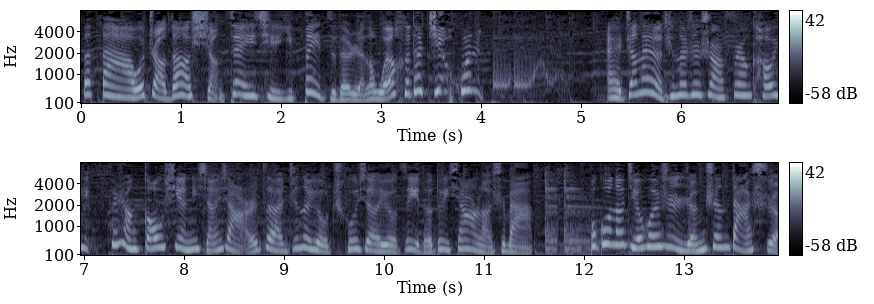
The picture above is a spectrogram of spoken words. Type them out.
爸爸，我找到想在一起一辈子的人了，我要和他结婚。”哎，张大鸟听到这事儿非常高非常高兴。你想一想，儿子真的有出息了，有自己的对象了，是吧？不过呢，结婚是人生大事。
